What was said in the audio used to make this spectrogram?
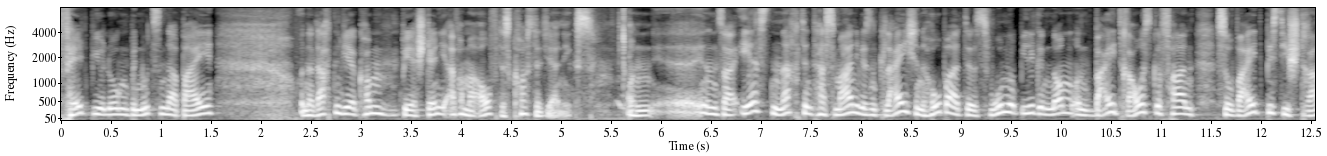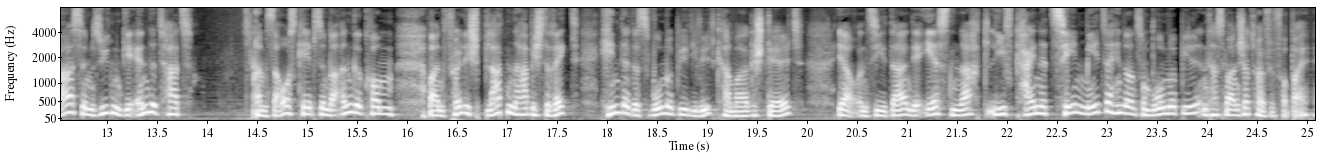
Feldbiologen benutzen dabei. Und dann dachten wir, komm, wir stellen die einfach mal auf, das kostet ja nichts. Und äh, in unserer ersten Nacht in Tasmanien, wir sind gleich in Hobart das Wohnmobil genommen und weit rausgefahren, so weit, bis die Straße im Süden geendet hat. Am South Cape sind wir angekommen, waren völlig platten, habe ich direkt hinter das Wohnmobil die Wildkamera gestellt. Ja, und sie da in der ersten Nacht lief keine zehn Meter hinter unserem Wohnmobil ein tasmanischer Teufel vorbei.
